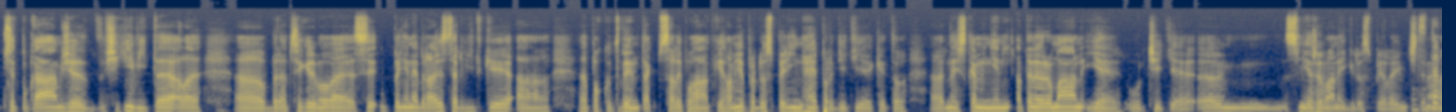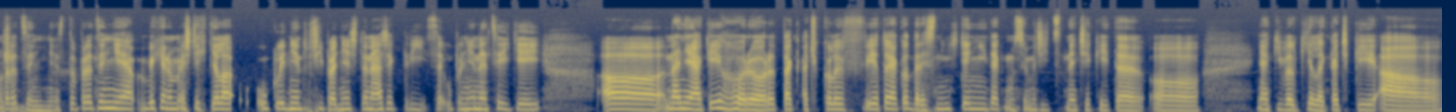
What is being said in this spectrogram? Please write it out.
předpokládám, že všichni víte, ale uh, bratři Grimové si úplně nebrali servítky a uh, pokud vím, tak psali pohádky hlavně pro dospělí, ne pro děti, jak je to uh, dneska míněný. A ten román je určitě um, směřovaný k dospělým čtenářům. Stoprocentně, stoprocentně. bych jenom ještě chtěla uklidnit případně čtenáře, který se úplně necítějí uh, na nějaký horor, tak ačkoliv je to jako drsný čtení, tak musím říct, nečekejte uh, nějaký velký lekačky a,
